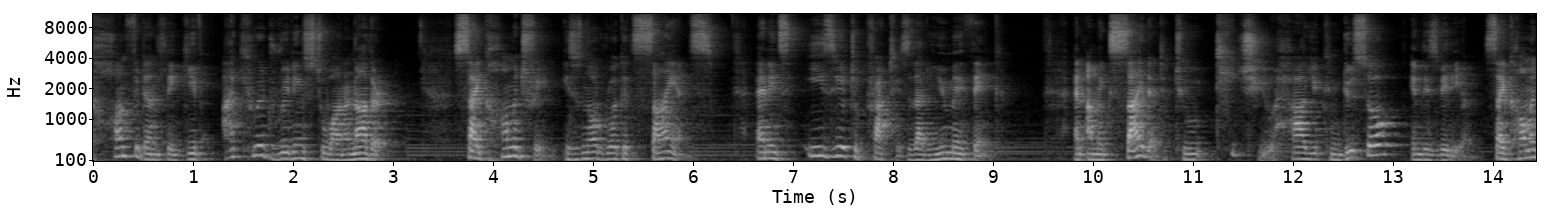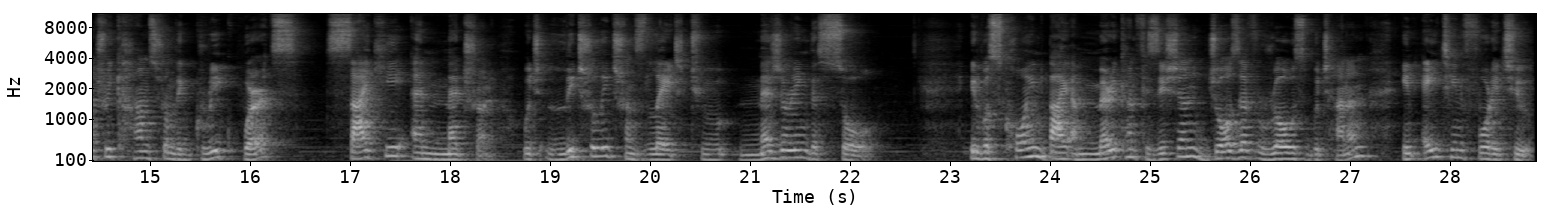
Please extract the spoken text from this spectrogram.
confidently give accurate readings to one another. Psychometry is not rocket science and it's easier to practice than you may think. And I'm excited to teach you how you can do so in this video. Psychometry comes from the Greek words psyche and metron, which literally translate to measuring the soul. It was coined by American physician Joseph Rodes Buchanan in 1842,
